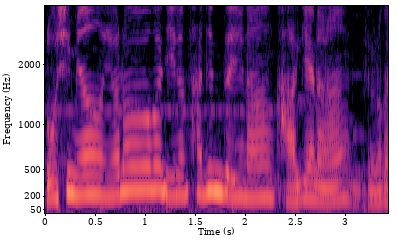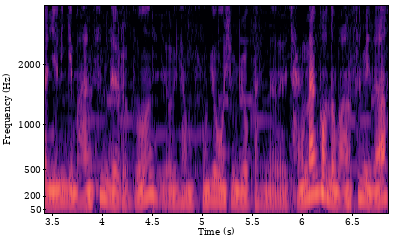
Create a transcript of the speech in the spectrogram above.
오시면 여러 가지 이런 사진들이랑 가게랑 여러 가지 이런 게 많습니다, 여러분. 여기 한번 구경 오시면 좋을 것 같습니다. 장난감도 많습니다.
